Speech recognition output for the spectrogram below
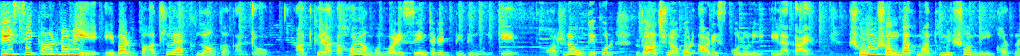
টিসি কাণ্ড নিয়ে এবার বাঁধল এক লঙ্কা কাণ্ড। আটকে রাখা হয় অঙ্গনওয়াড়ি সেন্টারের দিদিমণিকে। ঘটনা Udaipur Rajnagar R S colony এলাকায়। শুনুন সংবাদ মাধ্যমের সামনে এই ঘটনা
